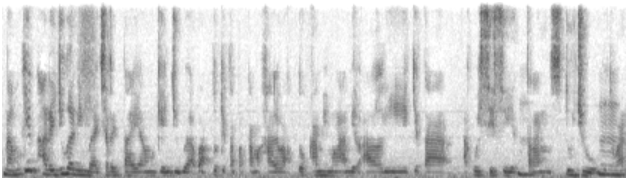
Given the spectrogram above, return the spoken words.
Nah mungkin ada juga nih mbak cerita yang mungkin juga waktu kita pertama kali waktu kami mengambil alih kita akuisisi Hmm. Trans 7 gitu Hmm. kan.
